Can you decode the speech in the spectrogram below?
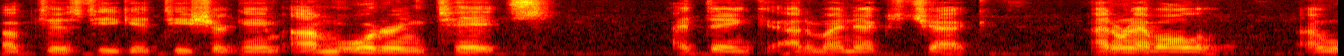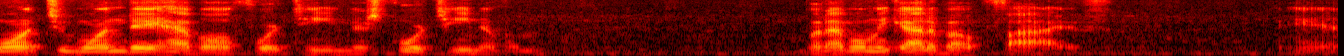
up to his t shirt game. I'm ordering tits, I think, out of my next check. I don't have all of them. I want to one day have all 14. There's 14 of them, but I've only got about five. And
